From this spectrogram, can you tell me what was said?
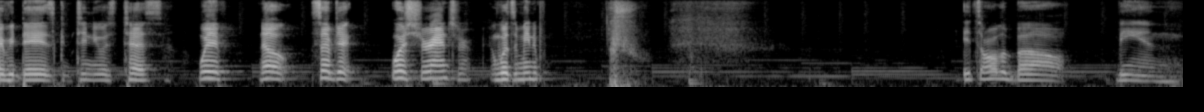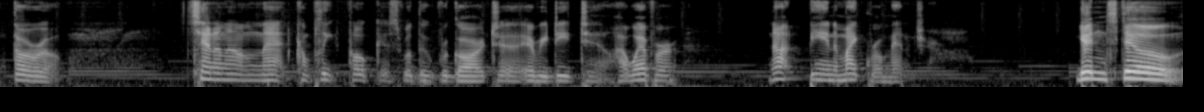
every day is continuous test with no subject. What's your answer? And what's it meaningful? It's all about being thorough, channeling that complete focus with regard to every detail. However, not being a micromanager. Getting still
